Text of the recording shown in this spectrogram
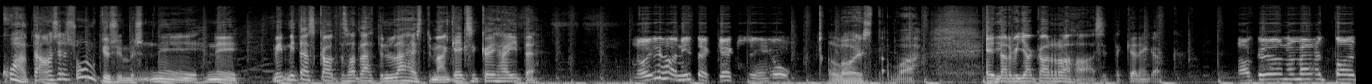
kuhan tää on se sun kysymys. Niin, niin. Mi- mitäs kautta sä oot lähtenyt lähestymään? Keksikö ihan itse? No ihan itse keksin, juu. Loistavaa. Ei tarvi jakaa rahaa sitten kenenkään. No kyllä no me nyt toi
